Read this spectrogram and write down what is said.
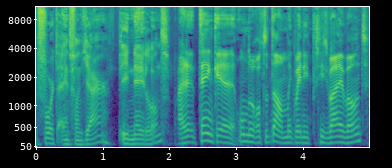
voor het eind van het jaar in Nederland. Maar de tank eh, onder Rotterdam, ik weet niet precies waar je woont.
